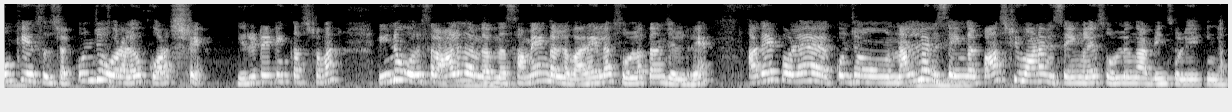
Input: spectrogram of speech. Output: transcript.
ஓகே சிஸ்டர் கொஞ்சம் ஓரளவு குறைச்சிட்டேன். இரிட்டேட்டிங் கஸ்டமர் இன்னும் ஒரு சில ஆளுங்க அந்த அந்த சமயங்களில் வரையில சொல்லத்தான் சொல்றேன். அதே போல கொஞ்சம் நல்ல விஷயங்கள் பாசிட்டிவான விஷயங்களே சொல்லுங்க அப்படின்னு சொல்லியிருக்கீங்க.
